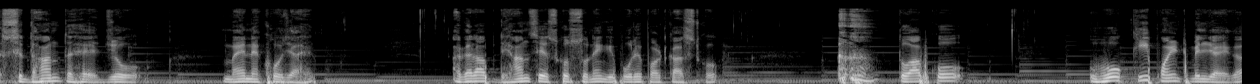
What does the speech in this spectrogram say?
सिद्धांत है जो मैंने खोजा है। अगर आप ध्यान से इसको सुनेंगे पूरे पॉडकास्ट को तो आपको वो की पॉइंट मिल जाएगा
